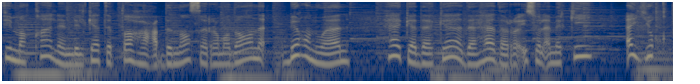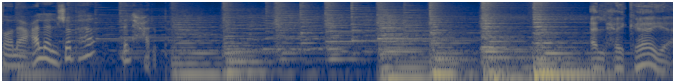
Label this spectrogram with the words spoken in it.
في مقال للكاتب طه عبد الناصر رمضان بعنوان هكذا كاد هذا الرئيس الأمريكي أن يقتل على الجبهة بالحرب. الحكاية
